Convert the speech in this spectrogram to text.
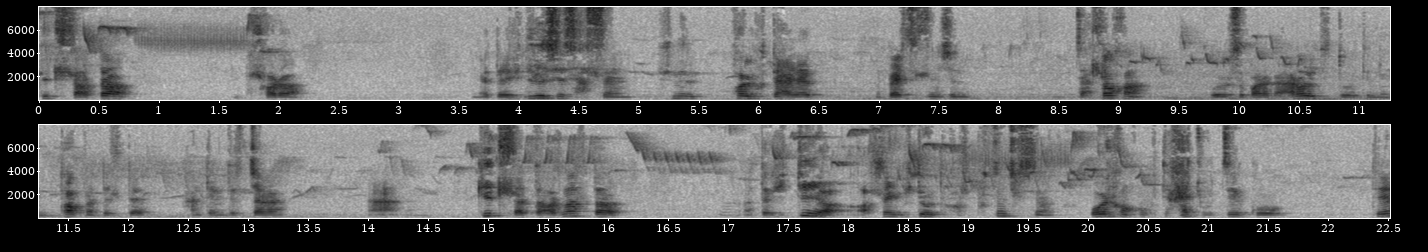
Гэтэл одоо болохоор одоо эхнэрээсээ салсан эхнэр хоёр хүүхдээ хараад байцлын шин залуухан өөрөөсөө бараг 10 дэх тийм топ модельтэй хамт амьдарч байгаа. Гэтэл одоо Орнолдо одоо хэдийн олон эмэгтэйд холбогдсон ч гэсэн өөрийнхөө хүүхдийг хаж үзээгүй тий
